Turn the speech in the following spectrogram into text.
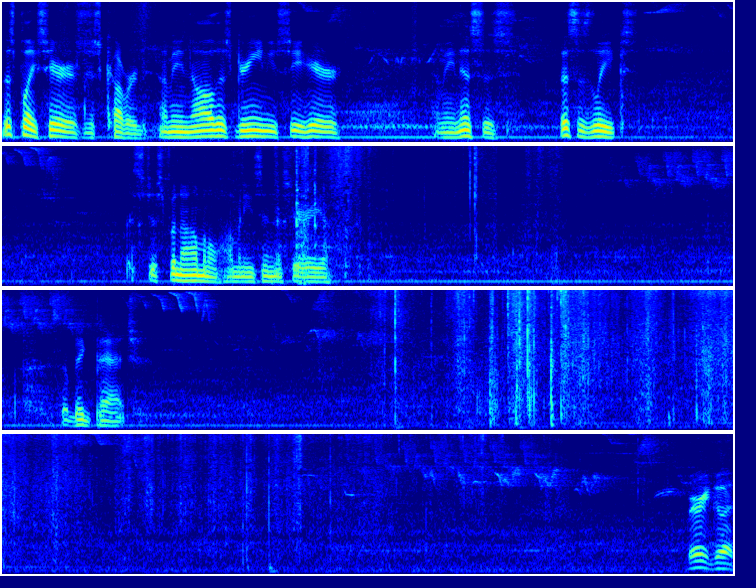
this place here is just covered. I mean, all this green you see here I mean, this is this is leeks. It's just phenomenal how many's in this area. It's a big patch. Very good.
